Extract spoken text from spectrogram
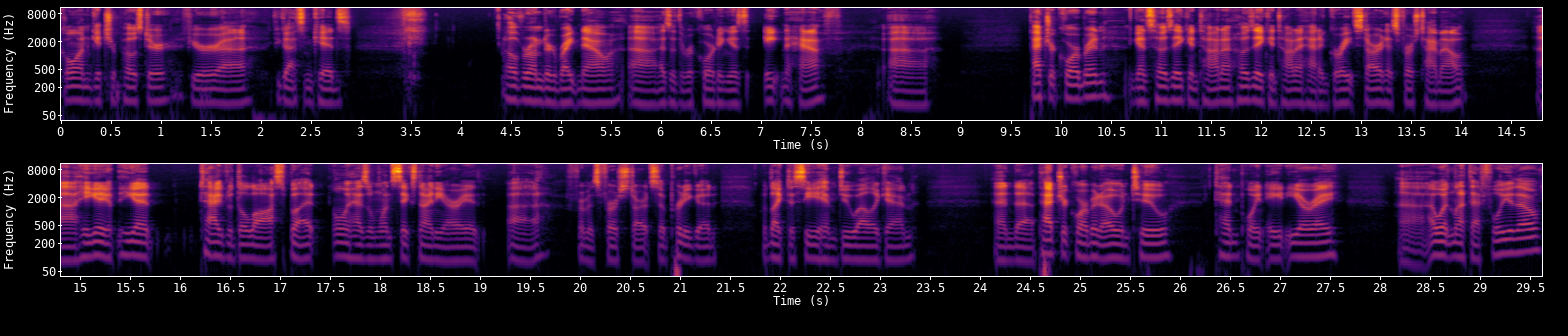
Go on get your poster if you're uh, if you got some kids. Over under right now, uh, as of the recording, is eight and a half. Uh, Patrick Corbin against Jose Quintana. Jose Quintana had a great start his first time out. Uh, he got, he got tagged with the loss, but only has a 1.69 ERA uh, from his first start, so pretty good. Would like to see him do well again. And uh, Patrick Corbin 0 2, 10.8 ERA. Uh, I wouldn't let that fool you though.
